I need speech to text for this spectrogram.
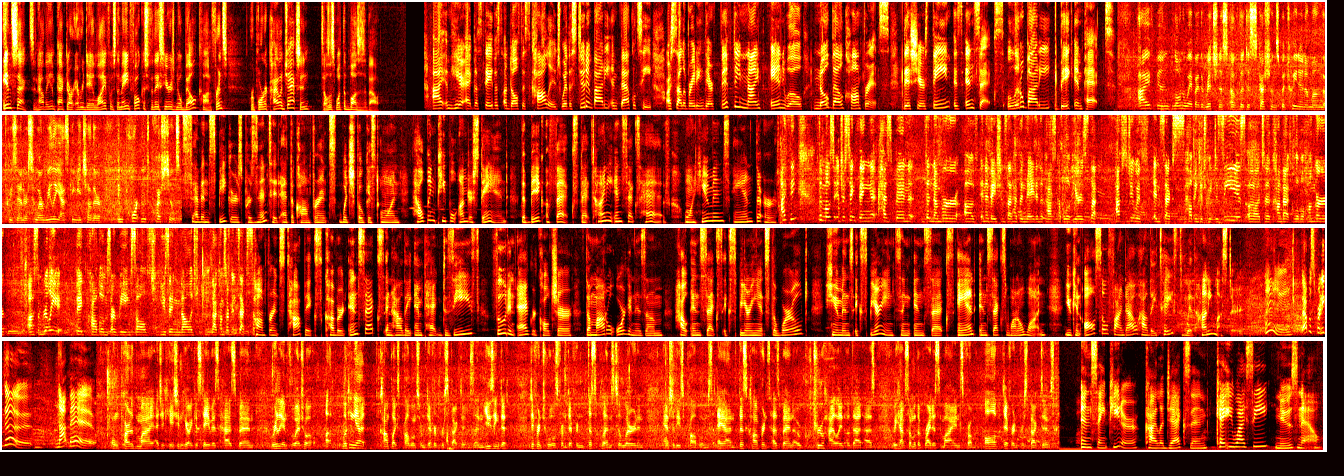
Insects and how they impact our everyday life was the main focus for this year's Nobel Conference. Reporter Kyla Jackson tells us what the buzz is about. I am here at Gustavus Adolphus College where the student body and faculty are celebrating their 59th annual Nobel Conference. This year's theme is insects, little body, big impact. I've been blown away by the richness of the discussions between and among the presenters who are really asking each other important questions. Seven speakers presented at the conference, which focused on helping people understand the big effects that tiny insects have on humans and the earth. I think the most interesting thing has been the number of innovations that have been made in the past couple of years that have to do with insects helping to treat disease, uh, to combat global hunger. Uh, some really big problems are being solved using knowledge that comes from insects. Conference topics covered insects and how they impact disease, food and agriculture, the model organism, how insects experience the world, humans experiencing insects, and Insects 101. You can also find out how they taste with honey mustard. Mmm, that was pretty good. Not bad. Well, part of my education here at Gustavus has been really influential of uh, looking at complex problems from different perspectives and using di different tools from different disciplines to learn and answer these problems. And this conference has been a true highlight of that as we have some of the brightest minds from all the different perspectives. In St. Peter, Kyla Jackson, KEYC News Now.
